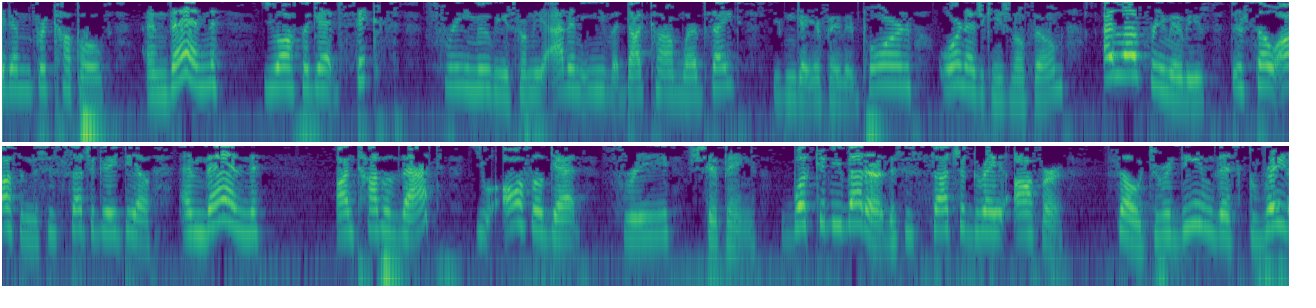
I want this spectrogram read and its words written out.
item for couples, and then you also get six free movies from the adameve.com website. You can get your favorite porn or an educational film. I love free movies. They're so awesome. This is such a great deal. And then, on top of that, you also get free shipping. What could be better? This is such a great offer. So, to redeem this great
